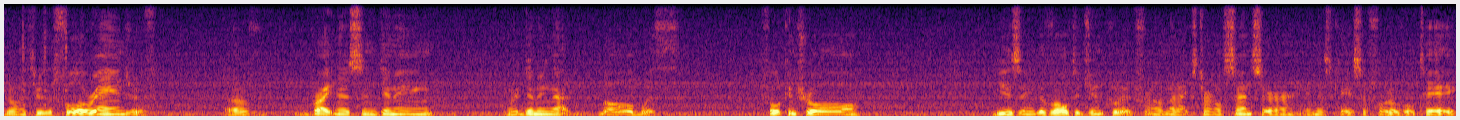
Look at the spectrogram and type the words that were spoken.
going through the full range of, of brightness and dimming. We're dimming that bulb with full control using the voltage input from an external sensor, in this case a photovoltaic.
